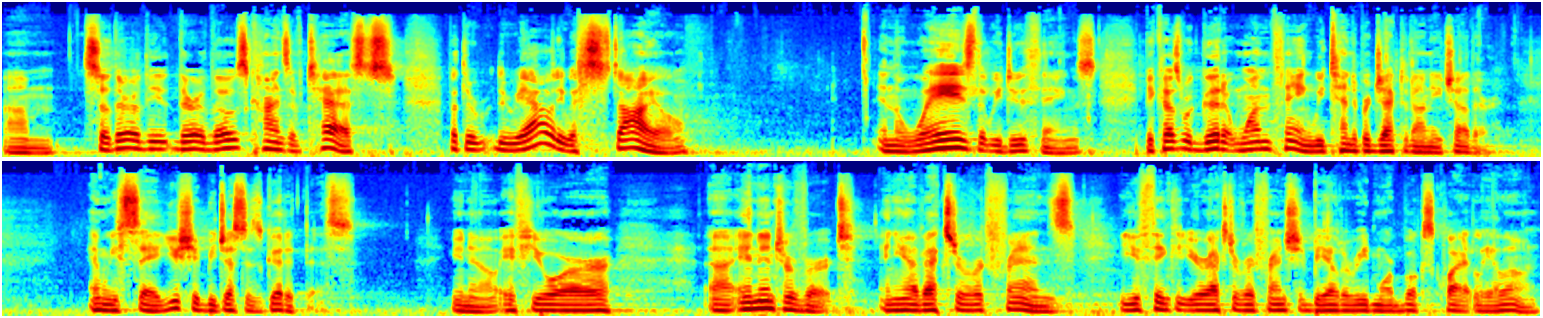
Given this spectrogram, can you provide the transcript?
um, so there are, the, there are those kinds of tests, but the, the reality with style in the ways that we do things, because we're good at one thing, we tend to project it on each other. And we say, you should be just as good at this. You know, if you're uh, an introvert and you have extrovert friends, you think that your extrovert friend should be able to read more books quietly alone.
